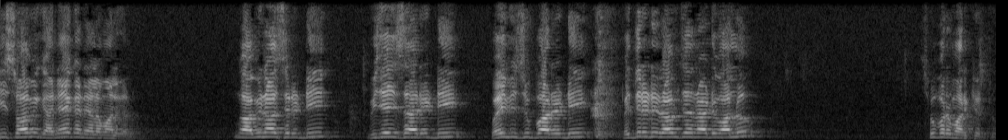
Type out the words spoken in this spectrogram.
ఈ స్వామికి అనేక నేలమాలగలు. ఇంకా అవినాష్ రెడ్డి విజయసాయి రెడ్డి వైవి సుబ్బారెడ్డి పెద్దిరెడ్డి రామచంద్రారెడ్డి వాళ్ళు సూపర్ మార్కెట్లు.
